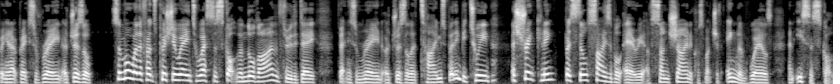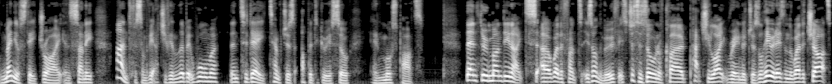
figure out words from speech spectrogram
bringing outbreaks of rain or drizzle. Some more weather fronts push their way into western Scotland and Northern Ireland through the day, threatening some rain or drizzle at times, but in between, a shrinking but still sizable area of sunshine across much of England, Wales, and eastern Scotland. Many will stay dry and sunny, and for some of you, actually feeling a little bit warmer than today. Temperatures up a degree or so in most parts. Then through Monday night, uh, weather front is on the move. It's just a zone of cloud, patchy light rain or drizzle. Here it is on the weather chart,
